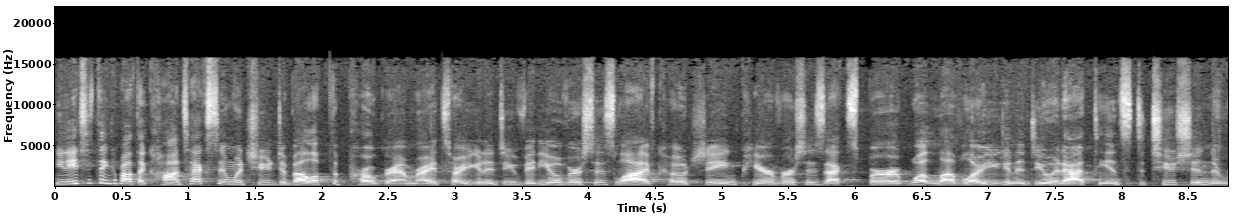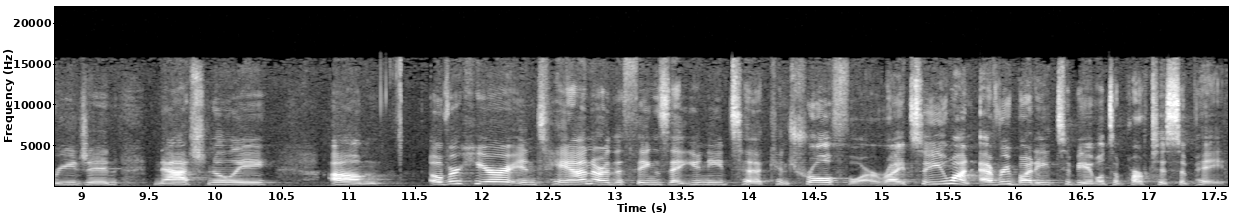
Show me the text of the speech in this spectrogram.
you need to think about the context in which you develop the program, right? So are you going to do video versus live coaching, peer versus expert? What level are you going to do it at? The institution, the region, nationally? Um, over here in tan are the things that you need to control for, right? So you want everybody to be able to participate.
